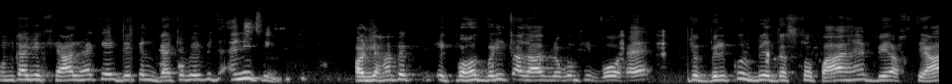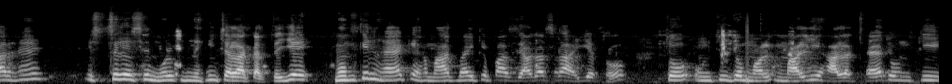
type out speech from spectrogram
उनका ये ख्याल है कि they can get away with anything और यहाँ पे एक बहुत बड़ी तादाद लोगों की वो है जो बिल्कुल बेदस्तोपा हैं, बेअख्तियार हैं, इस तरह से मुल्क नहीं चला करते। ये मुमकिन है कि हमाद भाई के पास ज़्यादा सलाहियत हो तो उनकी जो माली हालत है, जो उनकी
